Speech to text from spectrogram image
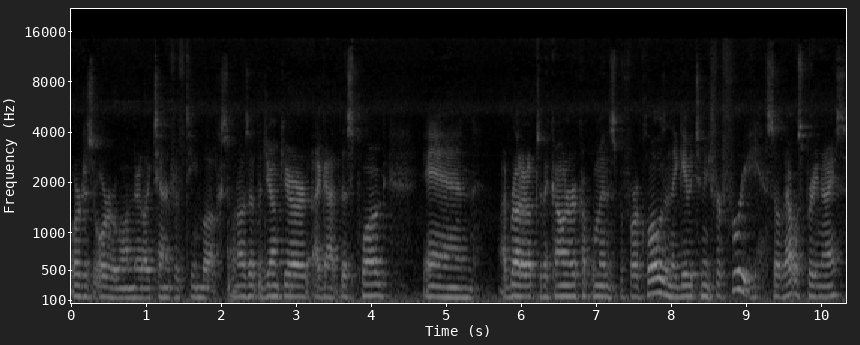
or just order one. They're like 10 or 15 bucks. When I was at the junkyard, I got this plug and I brought it up to the counter a couple minutes before close and they gave it to me for free. So that was pretty nice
